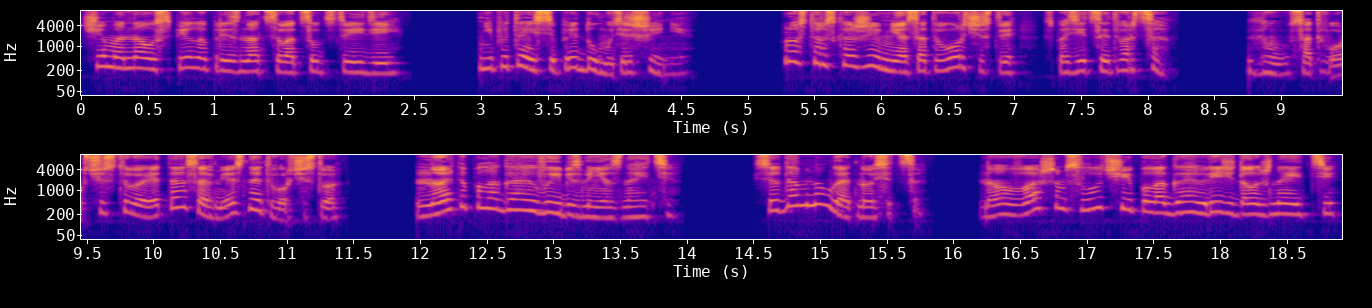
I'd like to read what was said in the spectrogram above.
чем она успела признаться в отсутствии идей. «Не пытайся придумать решение. Просто расскажи мне о сотворчестве с позиции Творца». Ну, сотворчество — это совместное творчество. Но это, полагаю, вы и без меня знаете. Сюда многое относится. Но в вашем случае, полагаю, речь должна идти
